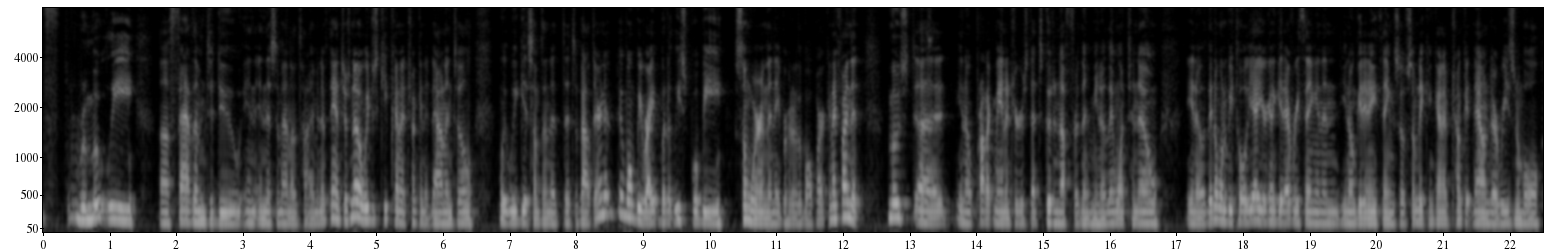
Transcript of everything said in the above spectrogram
f- remotely uh, fathom to do in, in this amount of time? And if the answer is no, we just keep kind of chunking it down until we, we get something that, that's about there. And it, it won't be right, but at least we'll be somewhere in the neighborhood of the ballpark. And I find that most uh, you know product managers, that's good enough for them. You know, they want to know you know they don't want to be told yeah you're going to get everything and then you don't get anything so if somebody can kind of chunk it down to a reasonable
